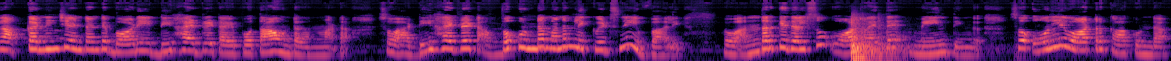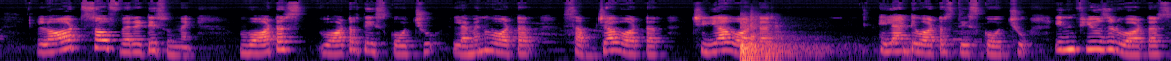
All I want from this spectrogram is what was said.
అక్కడి నుంచి ఏంటంటే బాడీ డీహైడ్రేట్ అయిపోతూ ఉంటుంది అనమాట సో ఆ డీహైడ్రేట్ అవ్వకుండా మనం లిక్విడ్స్ని ఇవ్వాలి. సో అందరికీ తెలుసు వాటర్ అయితే main thing. So only water కాకుండా లాట్స్ ఆఫ్ వెరైటీస్ ఉన్నాయి. వాటర్స్ వాటర్ తీసుకోవచ్చు. Lemon water sabja water chia water ఇలాంటి వాటర్స్ తీసుకోవచ్చు. ఇన్ఫ్యూజ్డ్ వాటర్స్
